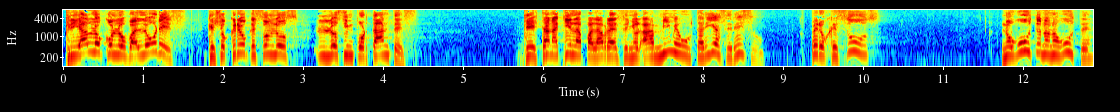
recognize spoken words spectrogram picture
criarlo con los valores que yo creo que son los, los importantes, que están aquí en la palabra del Señor. A mí me gustaría hacer eso. Pero Jesús nos guste o no nos guste,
